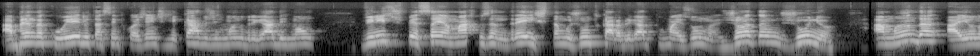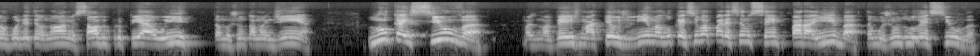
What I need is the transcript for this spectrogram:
a Brenda Coelho tá sempre com a gente, Ricardo Germano, obrigado, irmão. Vinícius Peçanha, Marcos Andrés, estamos junto, cara, obrigado por mais uma. Jonathan Júnior, Amanda, aí eu não vou ler teu nome, salve para o Piauí, tamo junto, Amandinha. Lucas Silva, mais uma vez, Matheus Lima, Lucas Silva aparecendo sempre, Paraíba, tamo junto, Lucas Silva.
